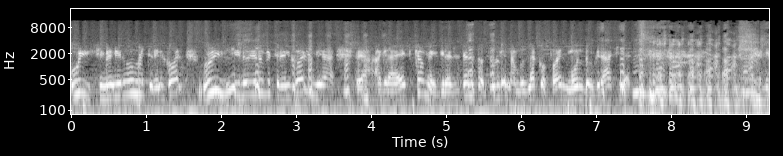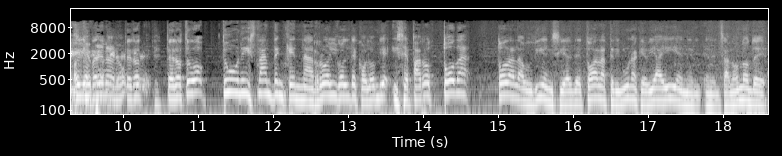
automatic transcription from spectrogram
Uy, si me dieron meter el gol, uy, si me dieron meter el gol, mira, vea, agradezcame, gracias a nosotros ganamos la Copa del Mundo, gracias. Oiga, pero, pero, pero tuvo, tuvo un instante en que narró el gol de Colombia y se paró toda toda la audiencia, de toda la tribuna que había ahí en el, en el salón donde,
